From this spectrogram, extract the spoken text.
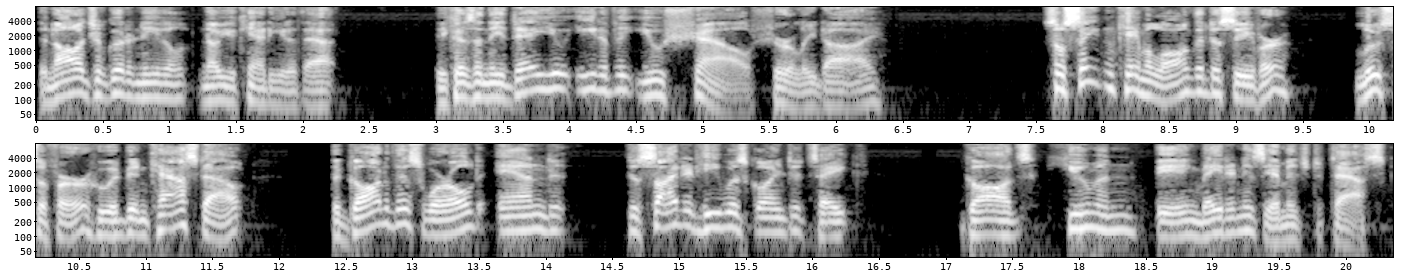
the knowledge of good and evil, no, you can't eat of that. Because in the day you eat of it, you shall surely die. So Satan came along, the deceiver, Lucifer, who had been cast out, the God of this world, and decided he was going to take God's human being made in his image to task.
